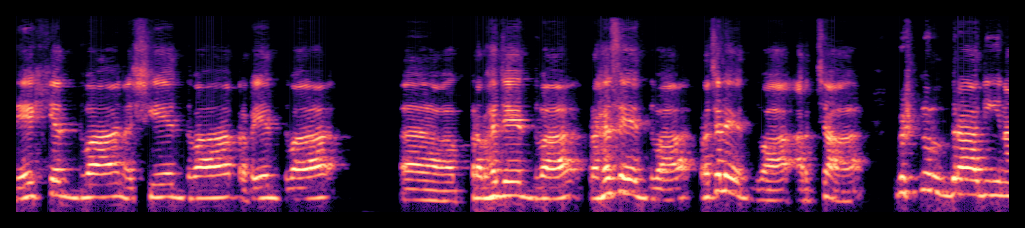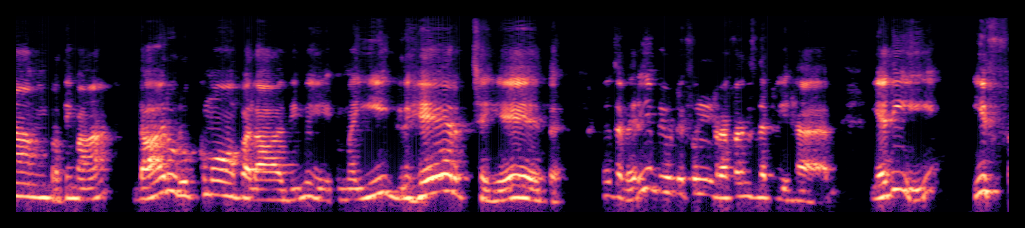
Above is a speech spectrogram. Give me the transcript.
देह्यद्वा नश्येद्वा प्रपेद्वा प्रभजेद्वा प्रहसेद्वा प्रचलेद्वा अर्चा विष्णुरुद्रादीनां प्रतिमा दारुरुक्मोपलादिमयी गृहेर्चयेत् It's a very beautiful reference that we have. Yadi, if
